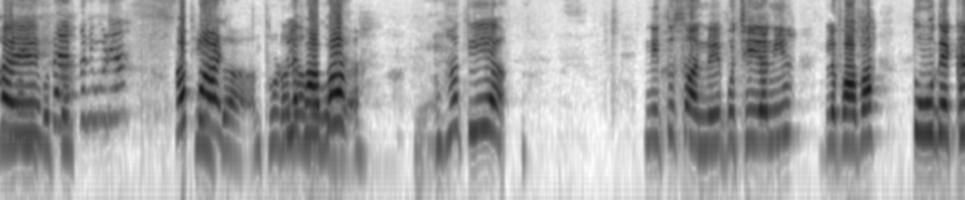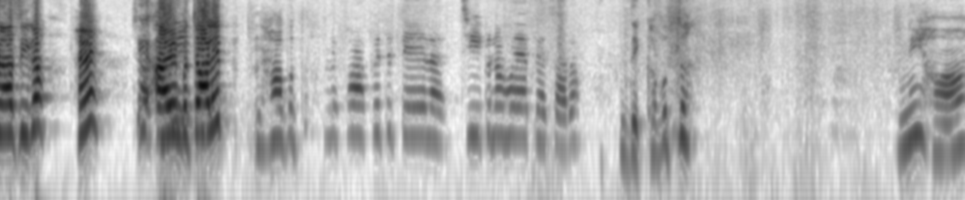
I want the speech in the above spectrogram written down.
ਹਾਏ ਪੈਰ ਤਾਂ ਨਹੀਂ ਮੁੜਿਆ ਆਪਾਂ ਥੋੜਾ ਲਫਾਫਾ ਹਾਂ ਕੀ ਆ ਨੀ ਤੂੰ ਸਾਨੂੰ ਹੀ ਪੁੱਛੀ ਜਾਨੀ ਆ ਲਫਾਫਾ ਤੂੰ ਦੇਖਣਾ ਸੀਗਾ ਹੈ? ਇਹ ਆਏ ਬਚਾਲੇ ਹਾਂ ਪੁੱਤ। ਲਿਫਾਫੇ ਤੇ ਤੇਲ ਹੈ ਚੀਕਣਾ ਹੋਇਆ ਪਿਆ ਸਾਰਾ। ਦੇਖਾ ਪੁੱਤ। ਨਹੀਂ ਹਾਂ।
